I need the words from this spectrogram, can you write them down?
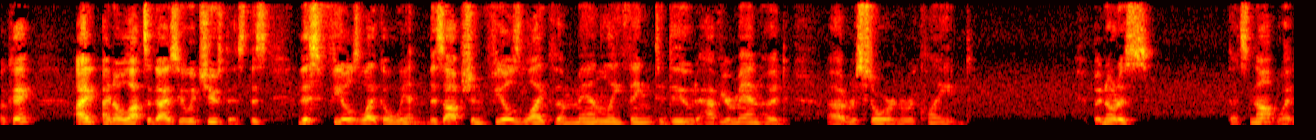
Okay? I, I know lots of guys who would choose this. This this feels like a win. This option feels like the manly thing to do to have your manhood uh, restored and reclaimed. But notice that's not what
